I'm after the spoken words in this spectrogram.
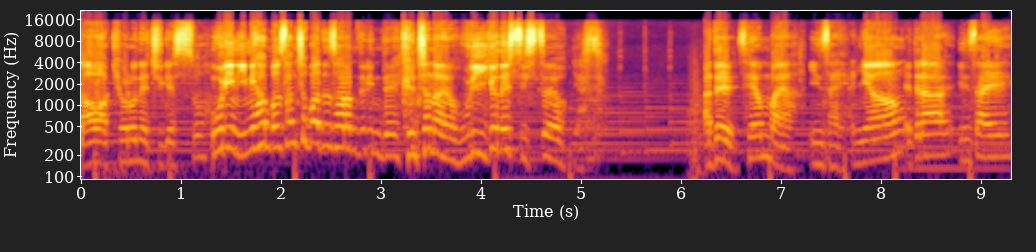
나와 결혼해 주겠소? 우린 이미 한 번 상처받은 사람들인데 괜찮아요. 우리 이겨낼 수 있어요. 녀석. 아들 새엄마야. 인사해. 안녕. 얘들아 인사해.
